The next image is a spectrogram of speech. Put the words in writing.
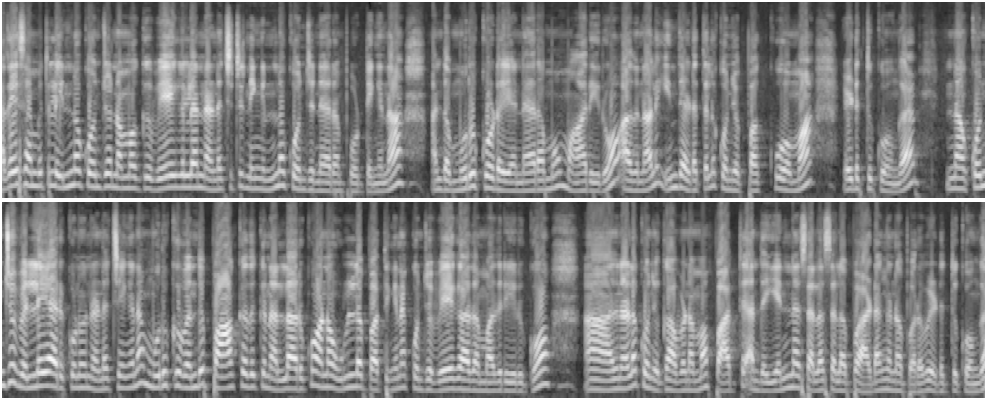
அதே சமயத்தில் இன்னும் கொஞ்சம் நமக்கு வேகலைன்னு நினச்சிட்டு நீங்கள் இன்னும் கொஞ்சம் நேரம் போட்டிங்கன்னா அந்த முறுக்குடைய நேரமும் மாறிடும் அதனால் இந்த இடத்துல கொஞ்சம் பக்குவமாக எடுத்துக்கோங்க. நான் கொஞ்சம் வெள்ளையாக இருக்கணும்னு நினச்சிங்கன்னா முறுக்கு வந்து பார்க்கறதுக்கு நல்லாயிருக்கும் ஆனால் உள்ளே பார்த்தீங்கன்னா கொஞ்சம் வேகாத மாதிரி இருக்கும். அதனால் கொஞ்சம் கவனமாக பார்த்து அந்த எண்ணெய் சலசலப்பு அடங்கின பிறகு எடுத்துக்கோங்க.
